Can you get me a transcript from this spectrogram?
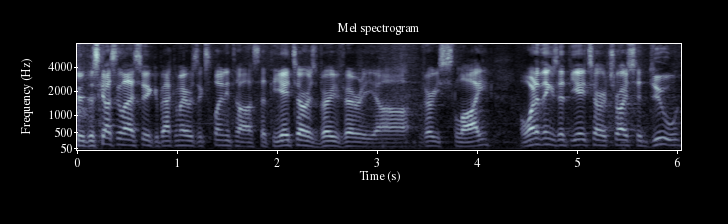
We were discussing last week, Reb Yakov Meir was explaining to us that the HR is very, very, uh, very sly. And one of the things that the HR tries to do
